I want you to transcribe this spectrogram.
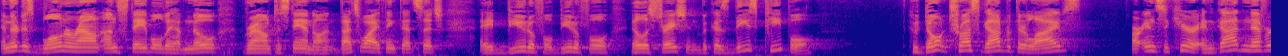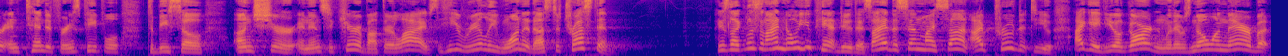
And they're just blown around, unstable. They have no ground to stand on. That's why I think that's such a beautiful, beautiful illustration because these people who don't trust God with their lives are insecure. And God never intended for his people to be so unsure and insecure about their lives. He really wanted us to trust him. He's like, listen, I know you can't do this. I had to send my son. I proved it to you. I gave you a garden where there was no one there but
